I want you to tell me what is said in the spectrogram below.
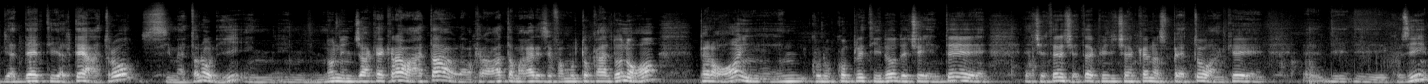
gli addetti al teatro si mettono lì, in, in, non in giacca e cravatta, la cravatta magari se fa molto caldo no, però in, con un completino decente, eccetera, eccetera, quindi c'è anche un aspetto anche eh, di, di così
